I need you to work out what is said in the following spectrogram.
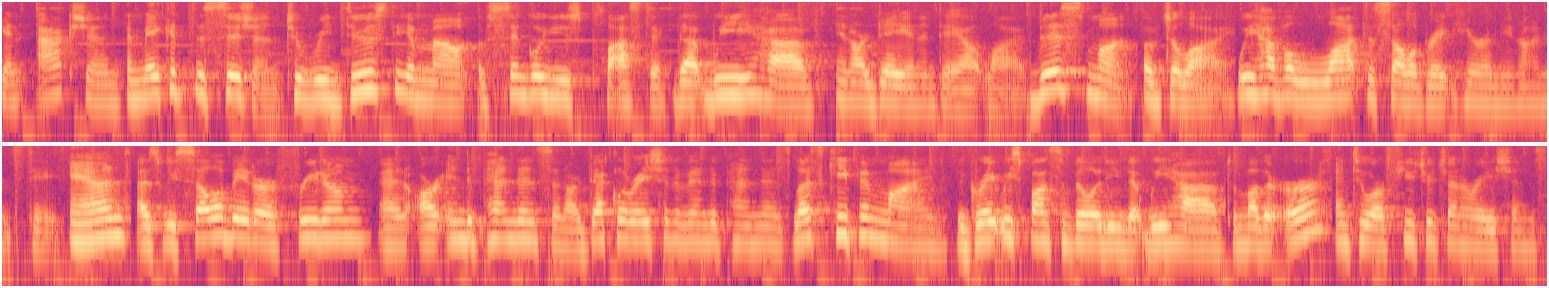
take an action and make a decision to reduce the amount of single-use plastic that we have in our day in and day out lives. This month of July, we have a lot to celebrate here in the United States. And as we celebrate our freedom and our independence and our Declaration of Independence, let's keep in mind the great responsibility that we have to Mother Earth and to our future generations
